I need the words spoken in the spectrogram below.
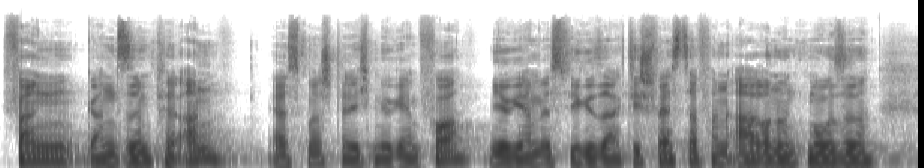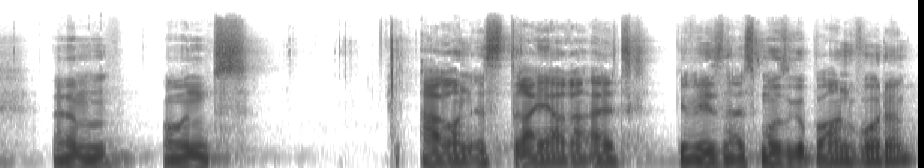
Ich fange ganz simpel an. Erstmal stelle ich Miriam vor. Miriam ist, wie gesagt, die Schwester von Aaron und Mose. Ähm, und Aaron ist drei Jahre alt gewesen, als Mose geboren wurde.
